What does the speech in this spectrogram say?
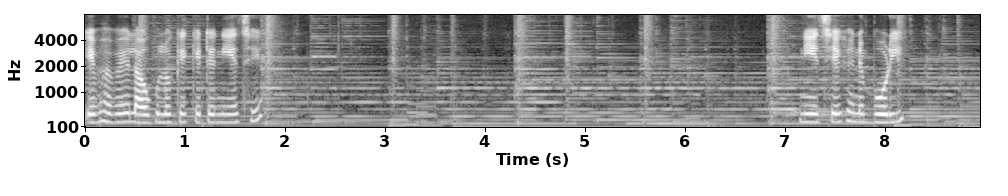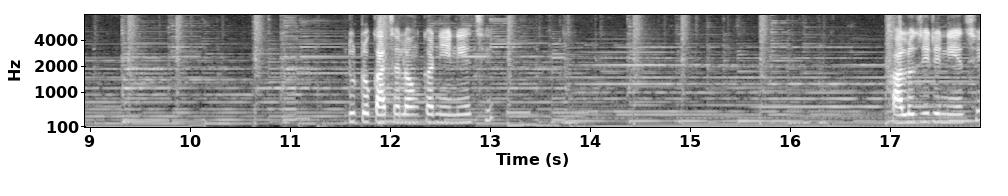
এভাবে লাউগুলোকে কেটে নিয়েছি। নিয়েছি এখানে বড়ি। দুটো কাঁচা লঙ্কা নিয়ে নিয়েছি। কালো জিরে নিয়েছি।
